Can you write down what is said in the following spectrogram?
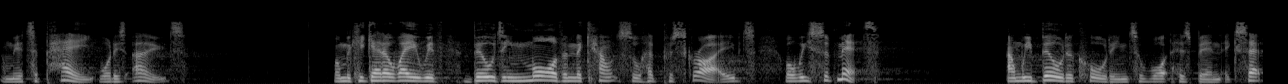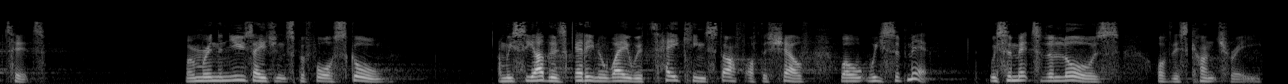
and we are to pay what is owed. When we could get away with building more than the council had prescribed, well, we submit and we build according to what has been accepted. When we're in the newsagents before school and we see others getting away with taking stuff off the shelf, well, we submit. We submit to the laws of this country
